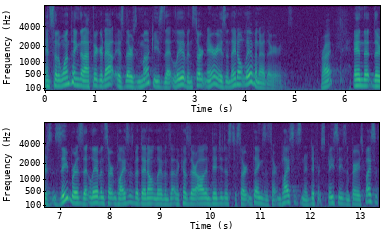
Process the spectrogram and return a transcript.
And so the one thing that I figured out is there's monkeys that live in certain areas and they don't live in other areas, right? And that there's zebras that live in certain places, but they don't live in because they're all indigenous to certain things in certain places, and they're different species in various places.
